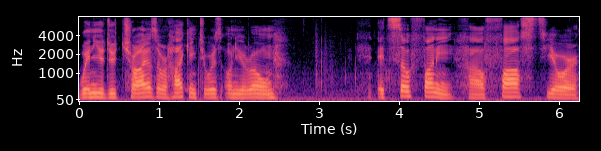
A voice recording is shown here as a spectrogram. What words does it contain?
when you do trials or hiking tours on your own, it's so funny how fast your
